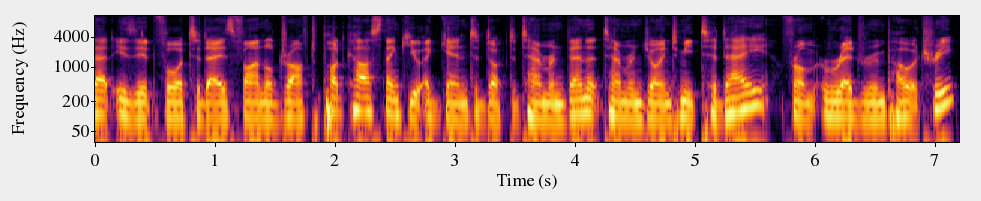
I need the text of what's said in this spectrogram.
That is it for today's Final Draft podcast. Thank you again to Dr. Tamryn Bennet. Tamryn joined me today from Red Room Poetry.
